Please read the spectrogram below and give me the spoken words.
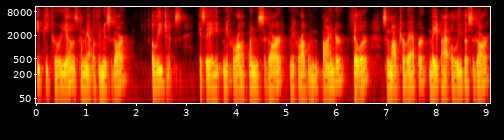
EP Carrillo is coming out with a new cigar, Allegiance. It's a Nicaraguan cigar, Nicaraguan binder, filler, Sumatra wrapper, made by Oliva Cigar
